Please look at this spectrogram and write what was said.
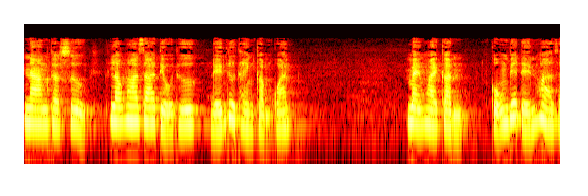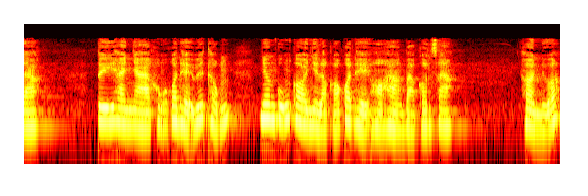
Nàng thật sự là hoa gia tiểu thư Đến từ thành cẩm quan. Mạnh Hoài Cẩn Cũng biết đến Hoa gia. Tuy hai nhà không có quan hệ huyết thống, Nhưng cũng coi như là có quan hệ họ hàng bà con xa. Hơn nữa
